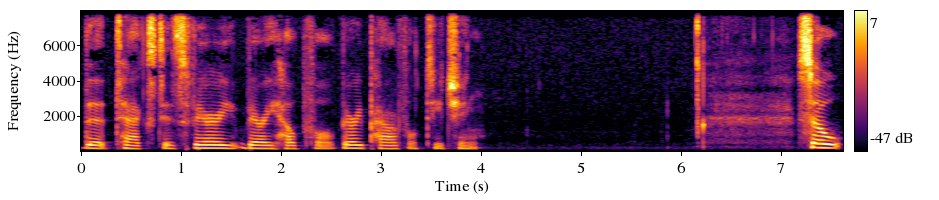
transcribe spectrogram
the text is very very helpful, very powerful teaching. So,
